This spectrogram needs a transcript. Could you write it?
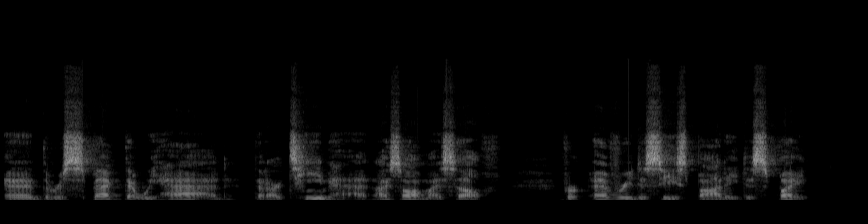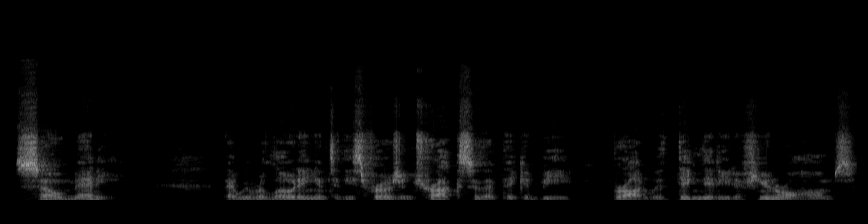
And the respect that we had, that our team had, I saw it myself for every deceased body, despite so many that we were loading into these frozen trucks so that they could be brought with dignity to funeral homes.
